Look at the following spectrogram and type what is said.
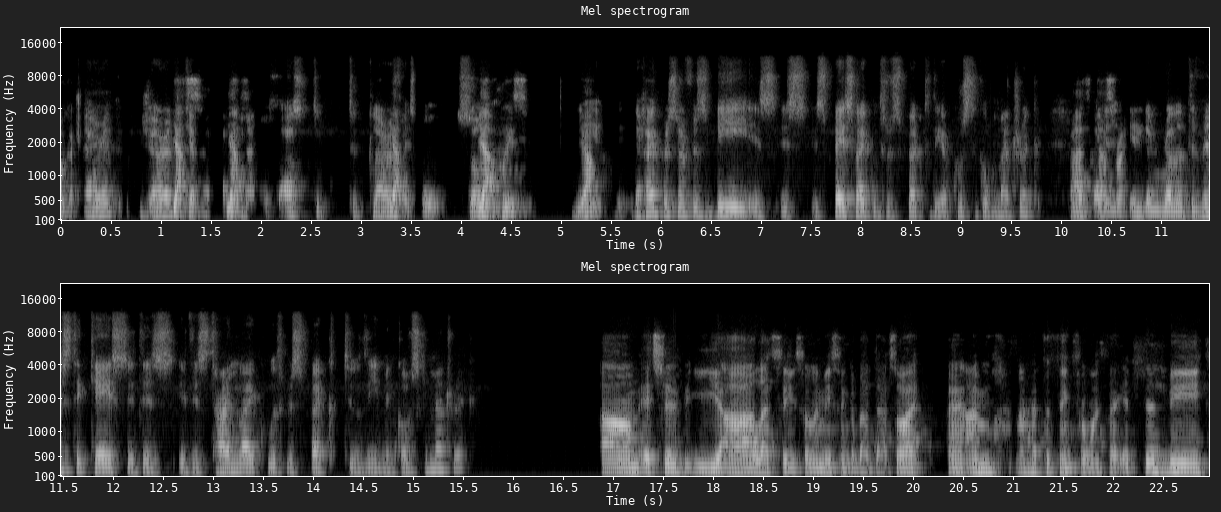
Okay. Jared, Jared, yes. can, yes. can I just ask to, to clarify? Yeah. So, so yeah, please. The, yeah. the hypersurface B is, is, is space-like with respect to the acoustical metric. That's that's in, right. In the relativistic case, it is it is time-like with respect to the Minkowski metric. Um, it should be. Uh, let's see. So let me think about that. So I, I I'm I have to think for one second. It should be.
